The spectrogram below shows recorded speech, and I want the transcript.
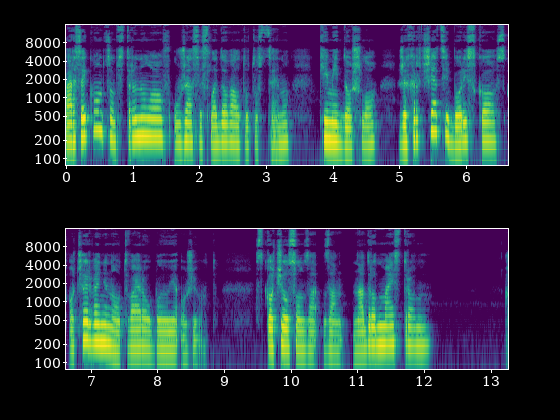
Pár sekúnd som strnulo v úžase sledoval túto scénu, kým mi došlo, že chrčiaci Borisko s očervenenou tvárou bojuje o život. Skočil som za, za nadrodmajstrom a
